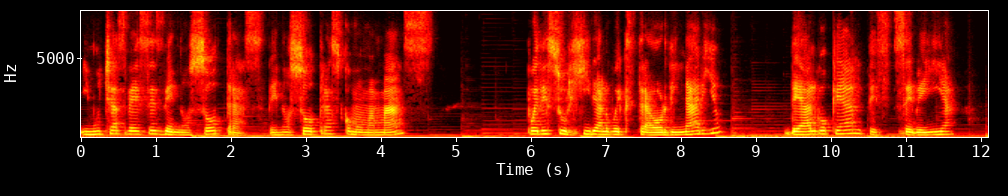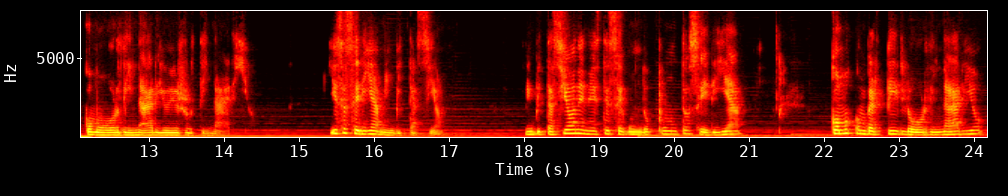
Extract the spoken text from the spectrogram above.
Y muchas veces de nosotras, de nosotras como mamás, puede surgir algo extraordinario de algo que antes se veía como ordinario y rutinario. Y esa sería mi invitación. Mi invitación en este segundo punto sería cómo convertir lo ordinario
